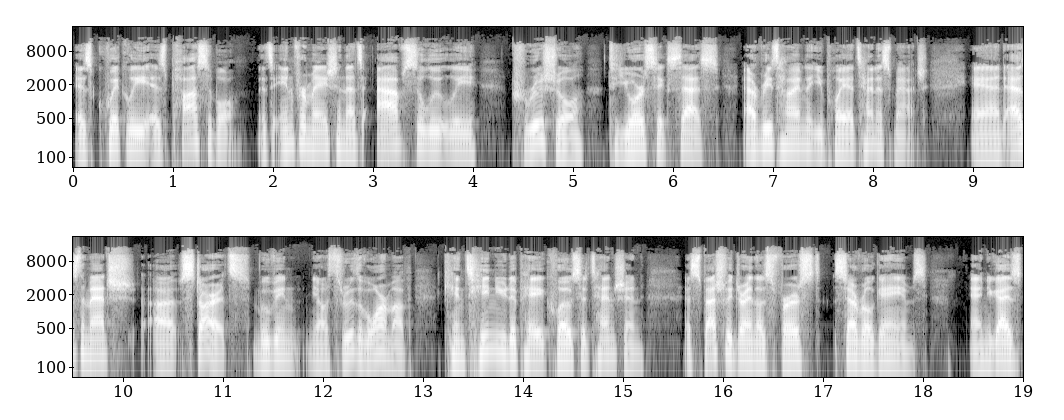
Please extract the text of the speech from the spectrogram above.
as quickly as possible. It's information that's absolutely crucial to your success every time that you play a tennis match. And as the match uh, starts, moving you know through the warm up, continue to pay close attention, especially during those first several games. And you guys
